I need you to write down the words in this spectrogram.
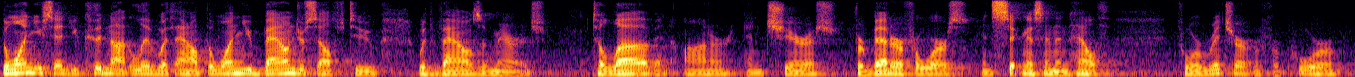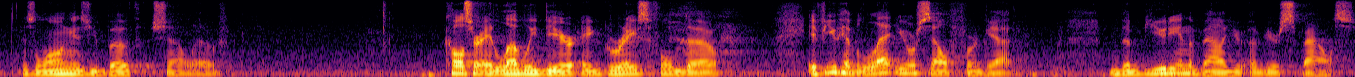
the one you said you could not live without, the one you bound yourself to with vows of marriage, to love and honor and cherish, for better or for worse, in sickness and in health, for richer or for poorer, as long as you both shall live. Calls her a lovely deer, a graceful doe if you have let yourself forget the beauty and the value of your spouse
